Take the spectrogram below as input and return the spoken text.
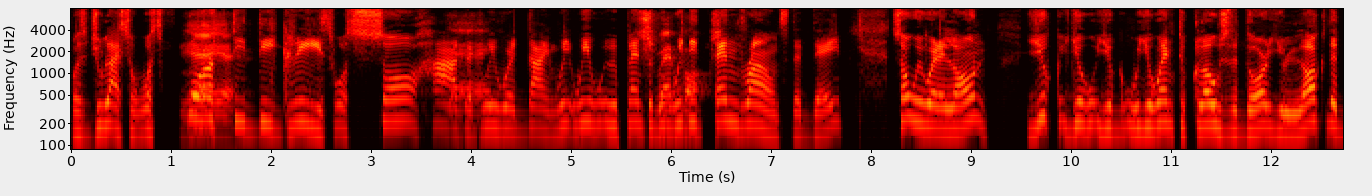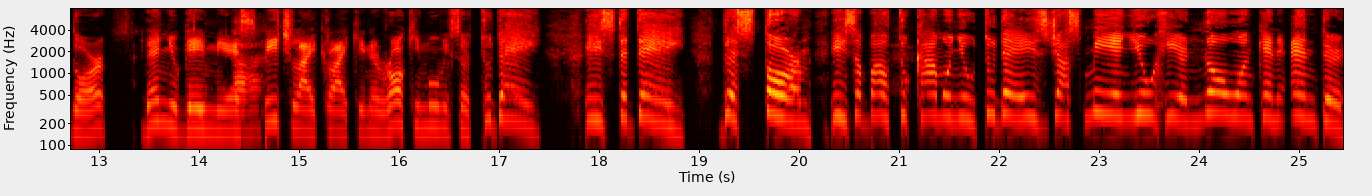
was July, so it was Yeah, yeah, 40 degrees. It was so hot that we were dying. We we we planned to do. Sweat We did 10 rounds that day, so we were alone. You you you you went to close the door you locked the door then you gave me a Uh-huh. speech like like in a rocky movie so today is the day the storm is about to come on you. Today is just me and you here. No one can enter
